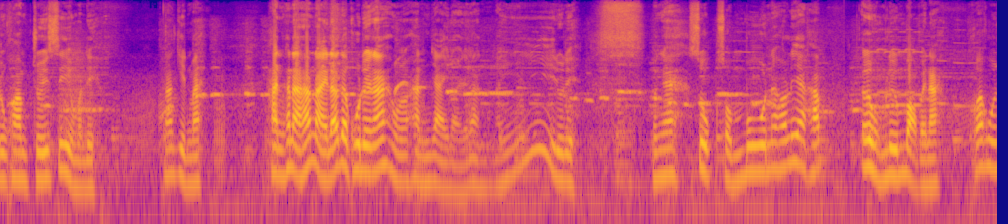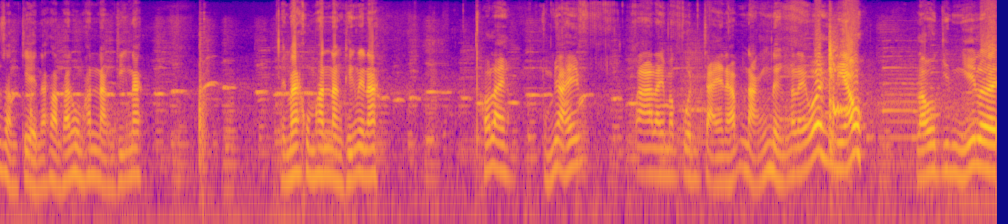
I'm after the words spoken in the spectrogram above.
ดูความจุยซี่ของมันดิน่ากินไหมหั่นขนาดเท่าไหร่แล้วแต่คุณเลยนะผมหั่นใหญ่หน่อยแล้วกันนี่ ดูดิ เป็นไง สุกสมบูรณ์นะเขาเรียกครับ เออผมลืมบอกไปนะว่าคุณสังเกตนะสามชั้นผมพันหนังทิ้งนะ เห็นไหมผมพันหนังทิ้งเลยนะ เพราะอะไร ผมอยากให้อะไรมากวนใจนะครับ หนังหนึ่งอะไรเว้ยเหนียว เรากินอย่างนี้เลย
